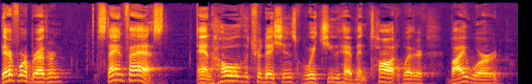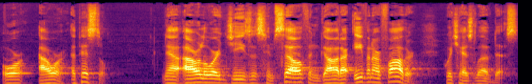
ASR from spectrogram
Therefore, brethren, stand fast and hold the traditions which you have been taught, whether by word or our epistle. Now, our Lord Jesus Himself and God, even our Father, which has loved us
